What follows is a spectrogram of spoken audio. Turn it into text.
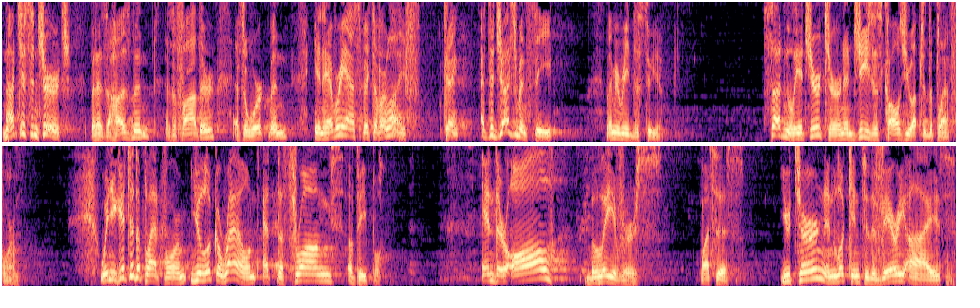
Not just in church, but as a husband, as a father, as a workman, in every aspect of our life. Okay? At the judgment seat, let me read this to you. Suddenly, it's your turn, and Jesus calls you up to the platform. When you get to the platform, you look around at the throngs of people. And they're all believers. Watch this. You turn and look into the very eyes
